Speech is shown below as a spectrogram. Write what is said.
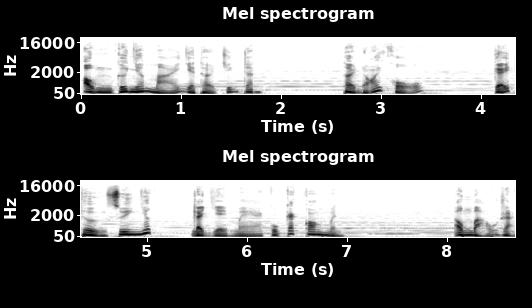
Ông cứ nhớ mãi về thời chiến tranh, thời đói khổ, kể thường xuyên nhất là về mẹ của các con mình. Ông bảo rằng,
